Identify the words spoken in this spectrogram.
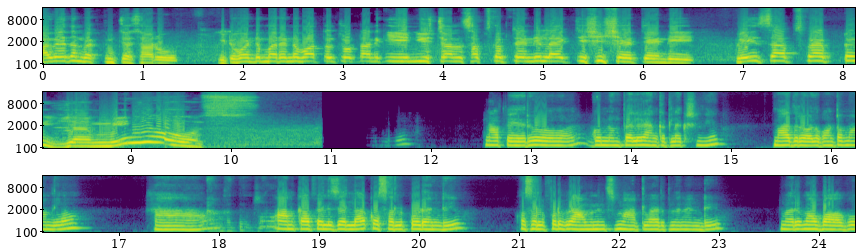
ఆవేదన వ్యక్తం చేశారు. ఇటువంటి మరిన్ని వార్తలు చూడటానికి ఈ న్యూస్ ఛానల్ సబ్స్క్రైబ్ చేయండి లైక్ చేసి షేర్ చేయండి. Please subscribe to news. నా పేరు గున్నంపల్లి వెంకటలక్ష్మి మాదిరోలగుంట మండలం అనకాపల్లి జిల్లా కుసలపూడి అండి. కుసలపూడి గ్రామం నుంచి మాట్లాడుతున్నానండి. మరి మా బాబు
